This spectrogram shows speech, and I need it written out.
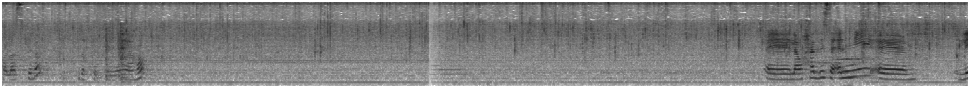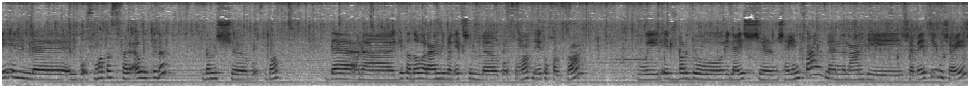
خلاص كده؟ ضفت الكمية أهو. آه لو حد سألني آه ليه ال- البقسماط أصفر قوي كده؟ ده مش بقسماط. ده أنا جيت أدور عندي ما لقيتش البقسماط لقيته خلصان. ولقيت برضو العيش مش هينفع لأن أنا عندي شباتي مش عيش.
